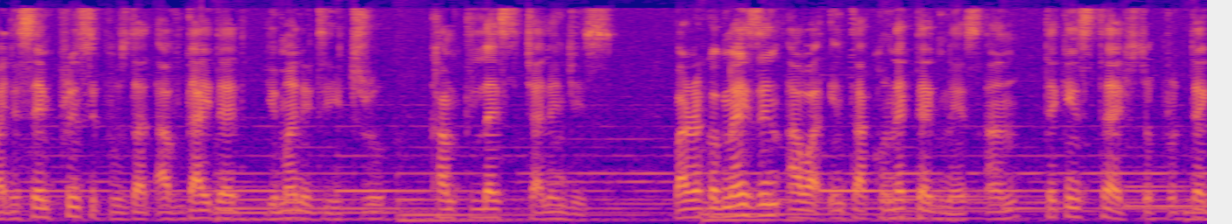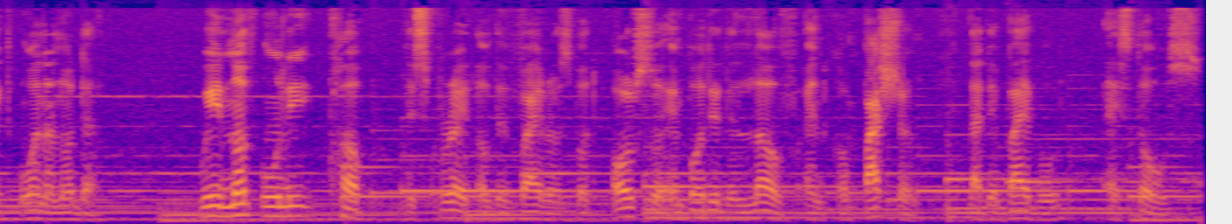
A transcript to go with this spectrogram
by the same principles that have guided humanity through countless challenges. By recognizing our interconnectedness and taking steps to protect one another, we not only curb the spread of the virus but also embody the love and compassion that the Bible extols.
